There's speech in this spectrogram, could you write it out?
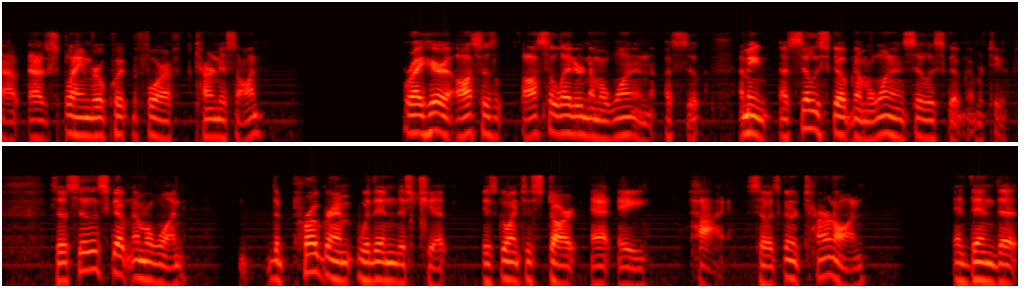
I'll, I'll explain real quick before I turn this on. Right here, oscill oscillator number one and I mean oscilloscope number one and oscilloscope number two. So oscilloscope number one, the program within this chip is going to start at a high. So it's going to turn on and then the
